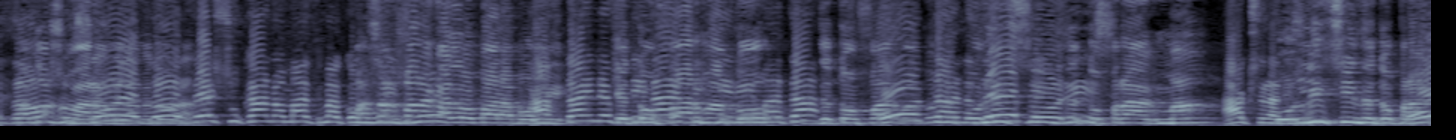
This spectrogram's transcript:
εδώ, Μα τόσο σοβαρά ζω μιλάμε εδώ, τώρα. δεν σου κάνω μάθημα Μα κομμουνισμού. σας παρακαλώ πάρα πολύ. Αυτά είναι και το φτηνά φάρμακο, επιχειρήματα. δε- το φάρμακο Όταν είναι πολύ δεν σύνθετο μπορείς- πράγμα. Άκουσε να δεις. Πολύ σύνθετο πράγμα.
